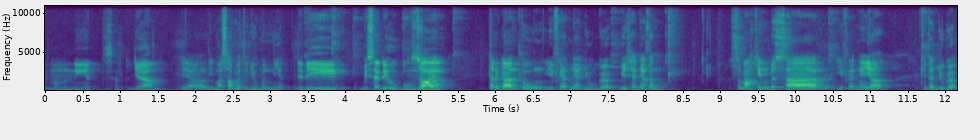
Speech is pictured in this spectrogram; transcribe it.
5 menit satu jam? Ya 5 sampai 7 menit. Jadi bisa dihubungi? Soalnya tergantung eventnya juga. Biasanya kan semakin besar eventnya ya kita juga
